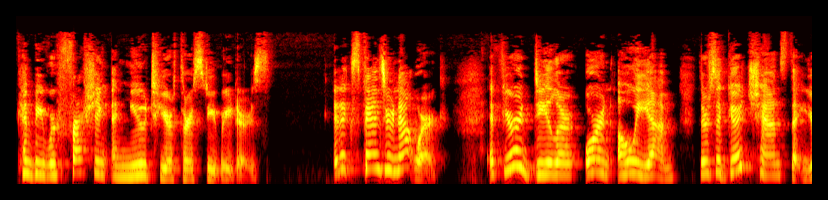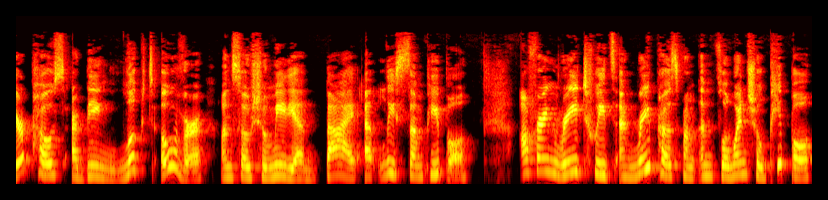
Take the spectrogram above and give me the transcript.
can be refreshing and new to your thirsty readers. It expands your network. If you're a dealer or an OEM, there's a good chance that your posts are being looked over on social media by at least some people. Offering retweets and reposts from influential people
